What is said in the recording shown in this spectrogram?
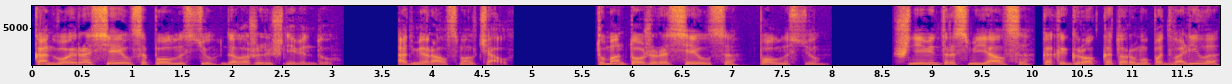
Конвой рассеялся полностью, доложили Шневинду. Адмирал смолчал. Туман тоже рассеялся полностью. Шневинт рассмеялся, как игрок, которому подвалила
